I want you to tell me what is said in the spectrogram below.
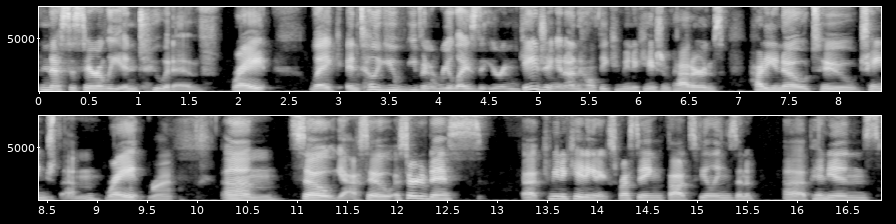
necessarily intuitive right? Like until you even realize that you're engaging in unhealthy communication patterns how do you know to change them right? Right. um so yeah so assertiveness uh, communicating and expressing thoughts feelings and uh, opinions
